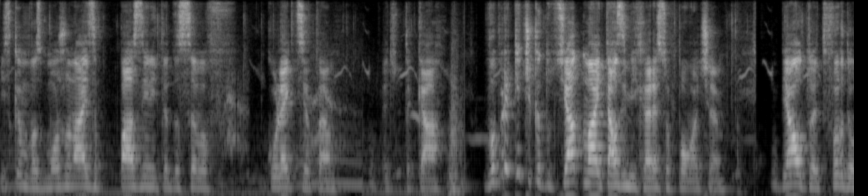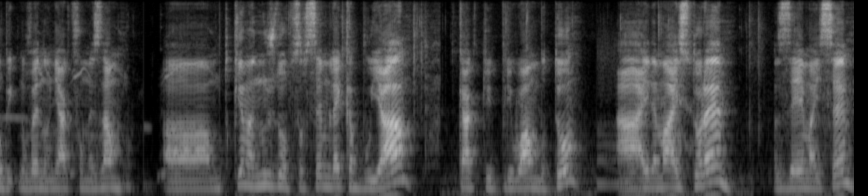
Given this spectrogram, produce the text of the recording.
Искам възможно най-запазените да са в колекцията. Ето така. Въпреки, че като цвят май тази ми харесва повече. Бялото е твърде обикновено някакво, не знам. А, тук имаме нужда от съвсем лека боя. Както и при ламбото. Айде майсторе. Заемай се.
